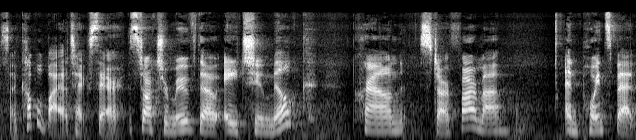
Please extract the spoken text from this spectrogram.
So a couple biotechs there. Stocks removed though A2 Milk, Crown, Starpharma, and PointsBet.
